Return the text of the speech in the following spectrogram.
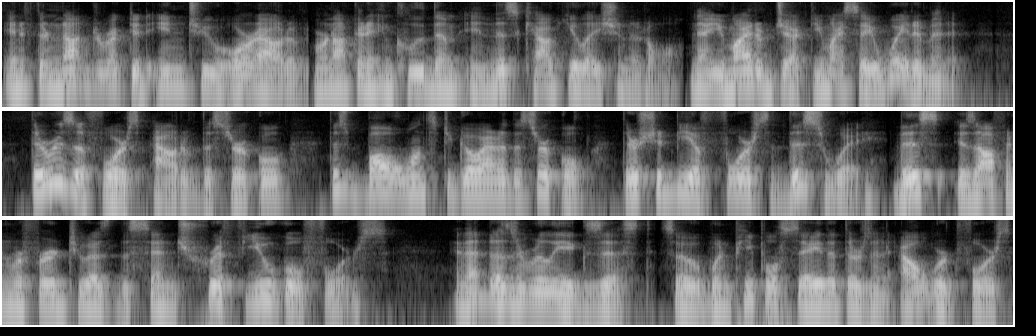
And if they're not directed into or out of, we're not going to include them in this calculation at all. Now you might object, you might say, wait a minute, there is a force out of the circle. This ball wants to go out of the circle. There should be a force this way. This is often referred to as the centrifugal force, and that doesn't really exist. So when people say that there's an outward force,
